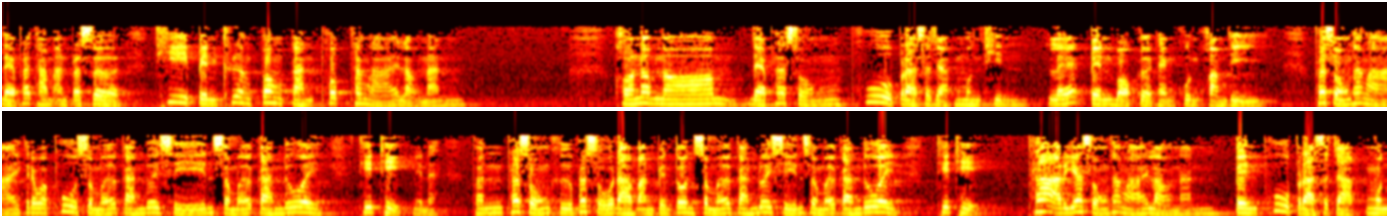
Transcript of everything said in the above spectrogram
แด่พระธรรมอันประเสริฐที่เป็นเครื่องป้องกันภพทั้งหลายเหล่านั้น ขอนอบน้อมแด่พระสงฆ์ผู้ปราศจากมนทิน และเป็นบ่อกเกิดแห่งคุณความดี พระสงฆ์ทั้งหลายก็เรียกว่าผู้เสมอกันด้วยศีล เสมอกันด้วยทิฏฐิเนี่ยนะพันพระสงฆ์คือพระโสดาบันเป็นต้นเสมอกันด้วยศีลเสมอกันด้วยทิฏฐิ พระอริยสงฆ์ทั้งหลายเหล่านั้น เป็นผู้ปราศจากมน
